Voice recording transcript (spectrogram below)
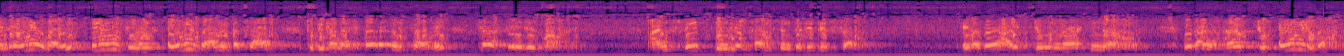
in any way influence anyone in the club to become a spokesman for me, just it is mine. I'm sleep in the assumption that it is so. In a way I do not know, without hurt to anyone,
